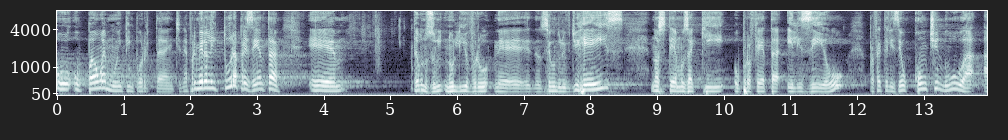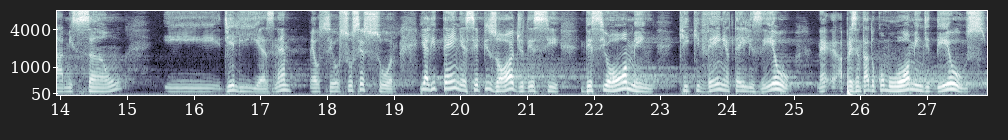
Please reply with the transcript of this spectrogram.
o, o, pão é muito importante. Né? A primeira leitura apresenta... É, estamos no livro, é, no segundo livro de Reis, nós temos aqui o profeta Eliseu. O profeta Eliseu continua a missão de Elias, né? É o seu sucessor. E ali tem esse episódio desse, desse homem que, que vem até Eliseu, né, apresentado como o homem de Deus,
